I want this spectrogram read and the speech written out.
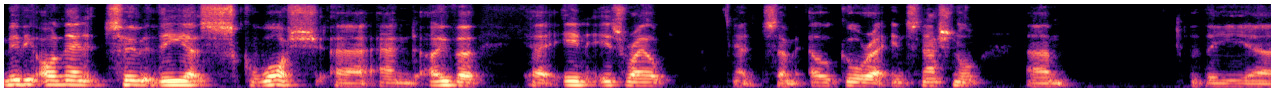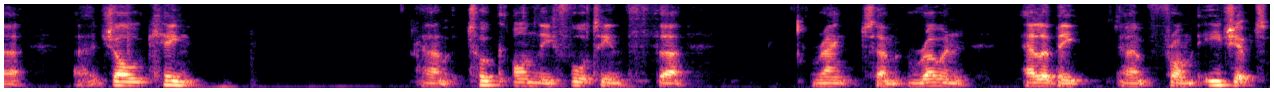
moving on then to the uh, squash uh, and over uh, in Israel at um, El Gouna International, um, the uh, Joelle King um, took on the 14th ranked um, Rowan Elaraby um, from Egypt.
